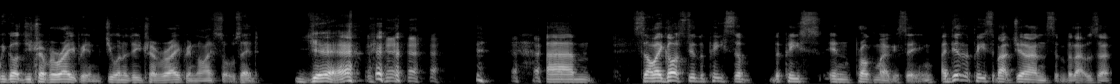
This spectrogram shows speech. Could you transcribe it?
"We got to do Trevor Rabin. Do you want to do Trevor Rabin?" And I sort of said, "Yeah." um, so I got to do the piece of the piece in Prog magazine. I did the piece about Jon Anderson, but that was a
